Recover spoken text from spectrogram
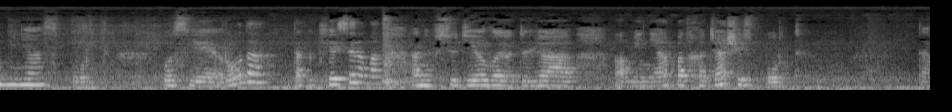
у меня спорт. После рода, так как я сырома, они все делают для а, меня подходящий спорт. Да.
